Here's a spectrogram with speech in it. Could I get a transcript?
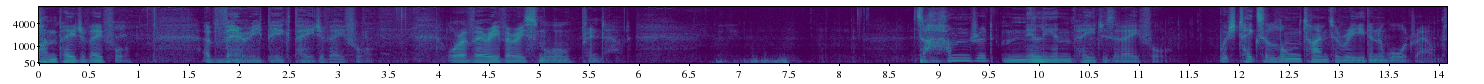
One page of A4. A very big page of A4. Or a very, very small printout. It's 100 million pages of A4, which takes a long time to read in a ward round.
